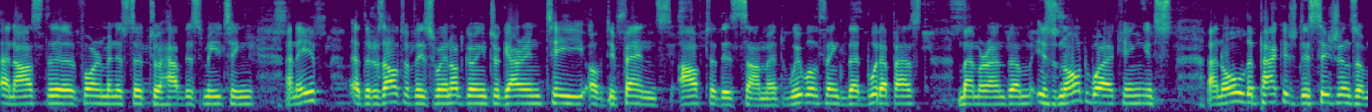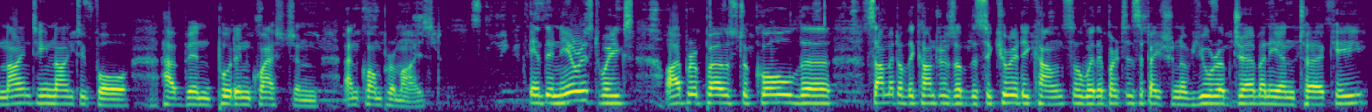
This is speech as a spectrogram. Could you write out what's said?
and ask the foreign minister to have this meeting. And if, as a result of this, we're not going to guarantee of defense after this summit, we will think that Budapest memorandum is not working. It's and all the package decisions of 1994 have been put in question and compromised. In the nearest weeks, I propose to call the summit of the countries of the Security Council with the participation of Europe, Germany and Turkey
